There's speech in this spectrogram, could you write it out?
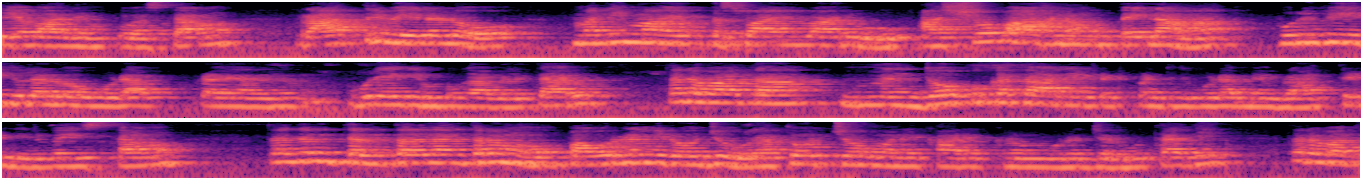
దేవాలయంకు వస్తాము. రాత్రి వేళలో మళ్ళీ మా యొక్క స్వామివారు అశ్వవాహనము పైన పురివీధులలో కూడా ఊరేగింపుగా వెళతారు. తర్వాత మ్, దోపుకథ అనేటటువంటిది కూడా మేము రాత్రి నిర్వహిస్తాము. తదనంతర తదనంతరము పౌర్ణమి రోజు రథోత్సవం అనే కార్యక్రమం కూడా జరుగుతుంది. తర్వాత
